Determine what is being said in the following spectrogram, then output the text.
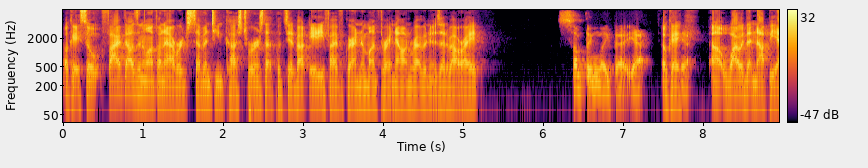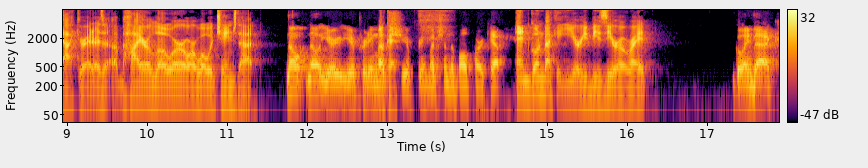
Okay, so 5,000 a month on average, 17 customers, that puts you at about 85 grand a month right now in revenue. Is that about right? Something like that, yeah. Okay. Yeah. Uh, why would that not be accurate? Is it higher, lower, or what would change that? No, no, you're you're pretty much okay. you're pretty much in the ballpark, yeah. And going back a year, you'd be zero, right? Going back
